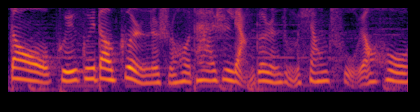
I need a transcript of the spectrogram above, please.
到回归到个人的时候，他还是两个人怎么相处，然后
